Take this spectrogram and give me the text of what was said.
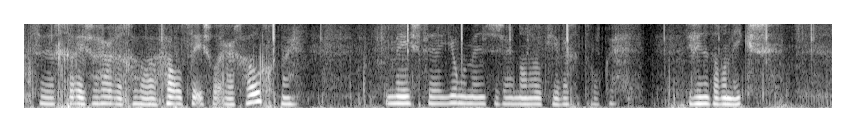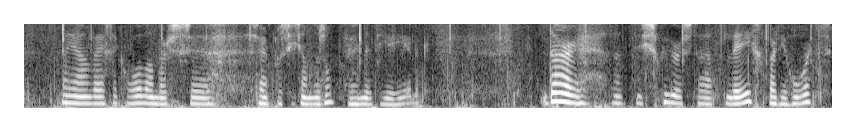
Het uh, grijze harengehalte is wel erg hoog, maar de meeste jonge mensen zijn dan ook hier weggetrokken. Die vinden het allemaal niks. Nou ja, wij gekke Hollanders uh, zijn precies andersom. We vinden het hier heerlijk. Daar, die schuur staat leeg, waar die hoort.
